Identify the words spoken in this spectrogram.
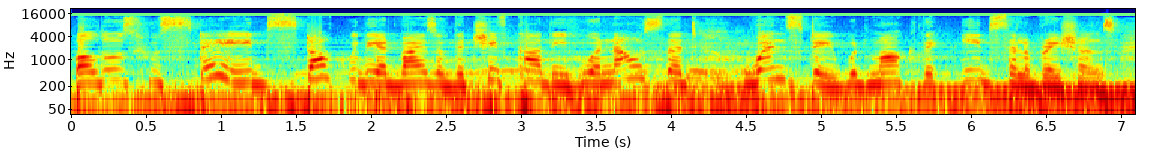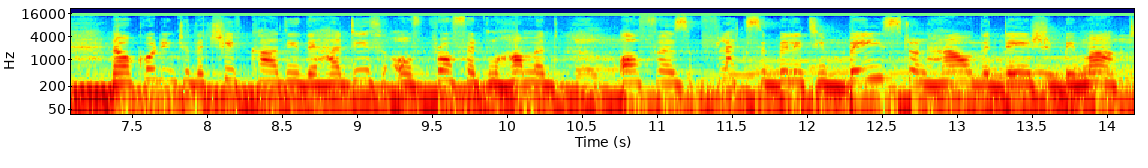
while those who stayed stuck with the advice of the chief Qadi who announced that Wednesday would mark the Eid celebrations. Now, according to the chief Qadi, the hadith of Prophet Muhammad offers flexibility based on how the day should be marked,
